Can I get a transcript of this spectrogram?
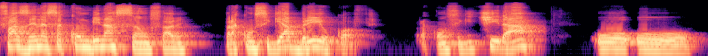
fazendo essa combinação, sabe? Para conseguir abrir o cofre, para conseguir tirar o, o,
